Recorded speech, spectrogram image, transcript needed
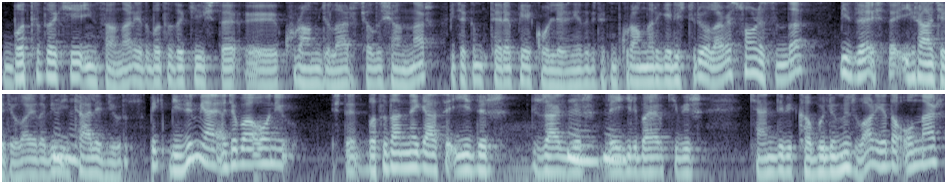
batıdaki insanlar ya da batıdaki işte e, kuramcılar, çalışanlar bir takım terapi ekollerini ya da bir takım kuramları geliştiriyorlar ve sonrasında bize işte ihraç ediyorlar ya da biz ithal ediyoruz. Peki bizim yani acaba o hani işte batıdan ne gelse iyidir, güzeldir ile ilgili belki bir kendi bir kabulümüz var ya da onlar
